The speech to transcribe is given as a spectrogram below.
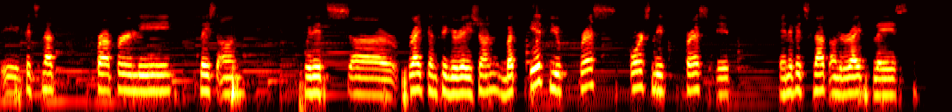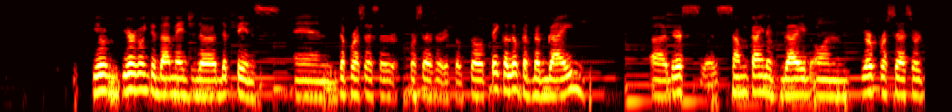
if it's not properly placed on with its uh, right configuration but if you press forcefully press it and if it's not on the right place you're you're going to damage the the pins and the processor processor itself. So take a look at the guide. Uh, there's uh, some kind of guide on your processor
